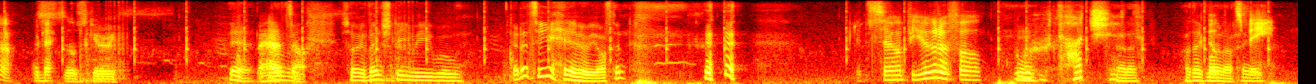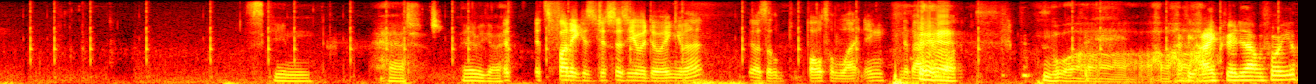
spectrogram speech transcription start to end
Oh, This okay. is so scary. Yeah, My hat's lovely. So eventually we will. I don't see your hair very often. It's so beautiful. Hmm. Ooh, touch it. I'll take mine off. it's hang on. me. Skin, hat. There we go. It, it's funny because just as you were doing that, there was a bolt of lightning in the background. I think Wow. I created that one for you.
